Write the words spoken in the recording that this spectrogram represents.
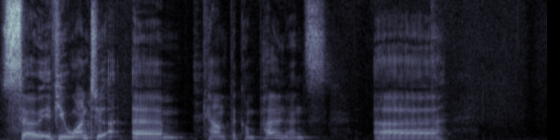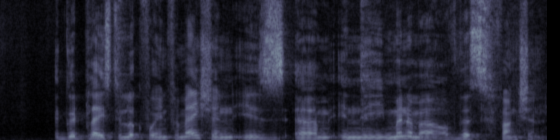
so if you want to um, count the components, uh, a good place to look for information is um, in the minima of this function.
